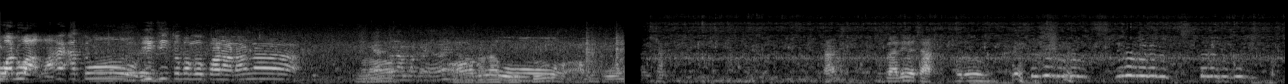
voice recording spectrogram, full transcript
Dua-dua wae atuh. Hiji coba ngeupananana. Aduh, ampun. Buka dia cak. Aduh.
